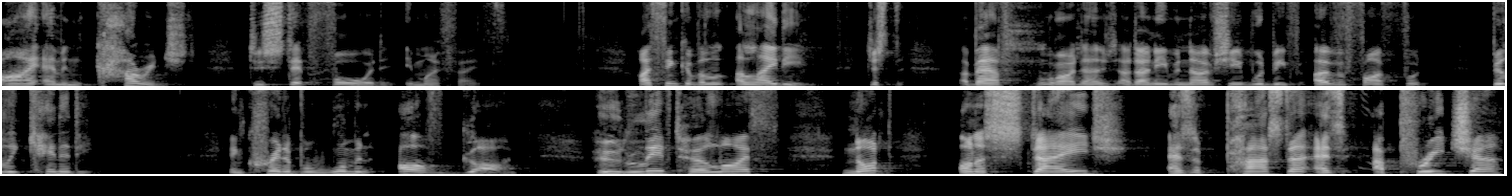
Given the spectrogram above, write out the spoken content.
I am encouraged to step forward in my faith. I think of a, a lady just about, well, I, don't, I don't even know if she would be over five foot, Billy Kennedy. Incredible woman of God who lived her life not on a stage as a pastor, as a preacher,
